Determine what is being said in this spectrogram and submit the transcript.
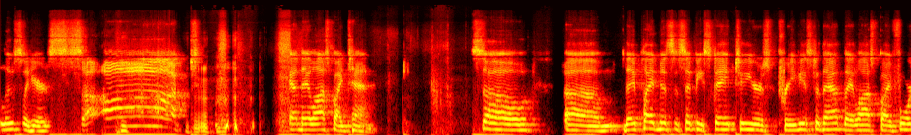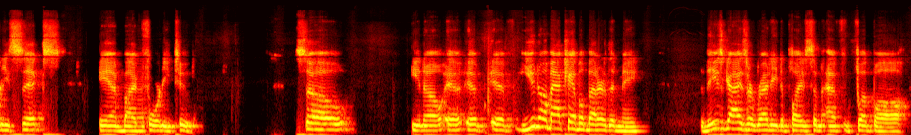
loosely here, sucked. and they lost by 10. So um, they played Mississippi State two years previous to that. They lost by 46 and by 42. So, you know, if, if you know Matt Campbell better than me, these guys are ready to play some F football.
